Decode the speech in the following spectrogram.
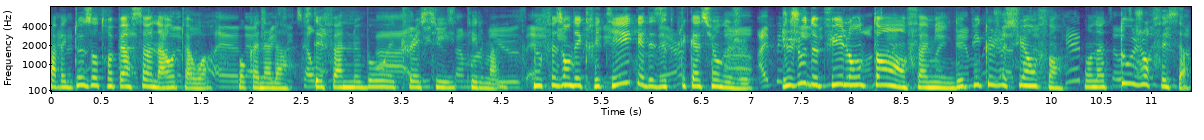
avec deux autres personnes à Ottawa, au Canada, Stéphane Lebeau et Tracy Tillman. Nous faisons des critiques et des explications de jeux. Je joue depuis longtemps en famille, depuis que je suis enfant. On a toujours fait ça.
